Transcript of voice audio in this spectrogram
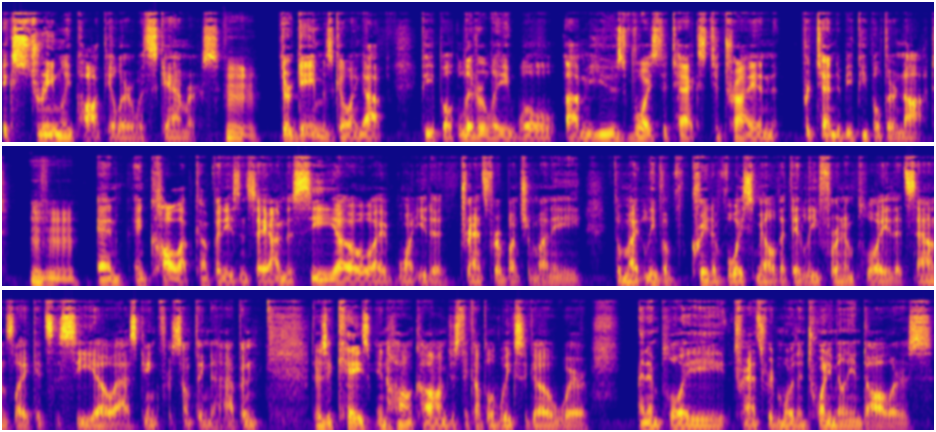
extremely popular with scammers. Hmm. Their game is going up people literally will um, use voice to text to try and pretend to be people they're not. Mm-hmm. And and call up companies and say, "I'm the CEO. I want you to transfer a bunch of money." They might leave a create a voicemail that they leave for an employee that sounds like it's the CEO asking for something to happen. There's a case in Hong Kong just a couple of weeks ago where an employee transferred more than twenty million dollars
